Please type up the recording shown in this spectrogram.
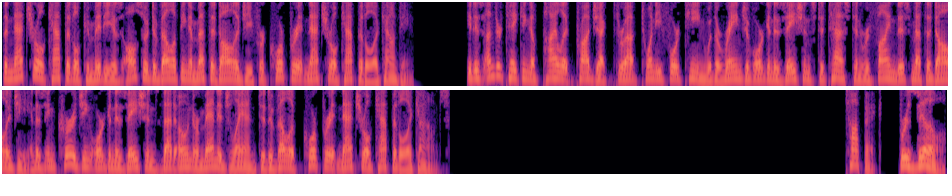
The Natural Capital Committee is also developing a methodology for corporate natural capital accounting. It is undertaking a pilot project throughout 2014 with a range of organizations to test and refine this methodology and is encouraging organizations that own or manage land to develop corporate natural capital accounts. Brazil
